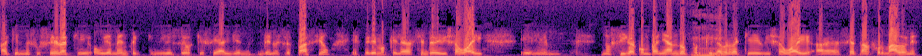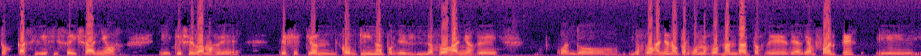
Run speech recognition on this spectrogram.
a quien me suceda, que obviamente mi deseo es que sea alguien de nuestro espacio. Esperemos que la gente de Villaguay eh, nos siga acompañando, porque la verdad que Villaguay ah, se ha transformado en estos casi 16 años eh, que llevamos de, de gestión continua, porque los dos años de, cuando los dos años, no, perdón, los dos mandatos de, Adrián Fuertes, eh,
